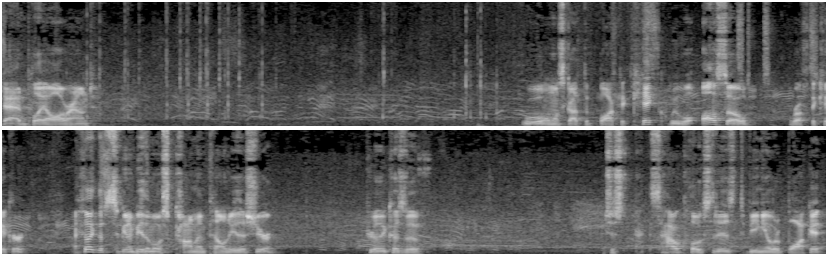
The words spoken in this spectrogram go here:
Bad play all around. Ooh, almost got the block to kick. We will also rough the kicker. I feel like this is going to be the most common penalty this year. Purely because of just how close it is to being able to block it.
